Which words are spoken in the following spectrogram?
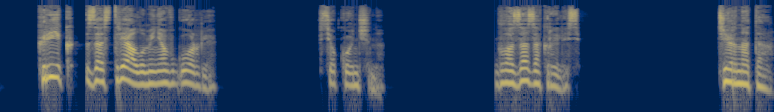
Крик застрял у меня в горле. Все кончено. Глаза закрылись. Чернота.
